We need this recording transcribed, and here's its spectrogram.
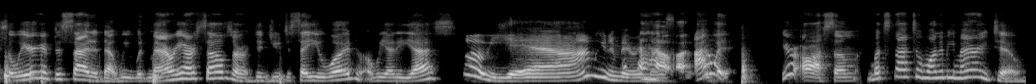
So we decided that we would marry ourselves, or did you just say you would? Are we at a yes? Oh, yeah. I'm going to marry myself. I would. You're awesome. What's not to want to be married to?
